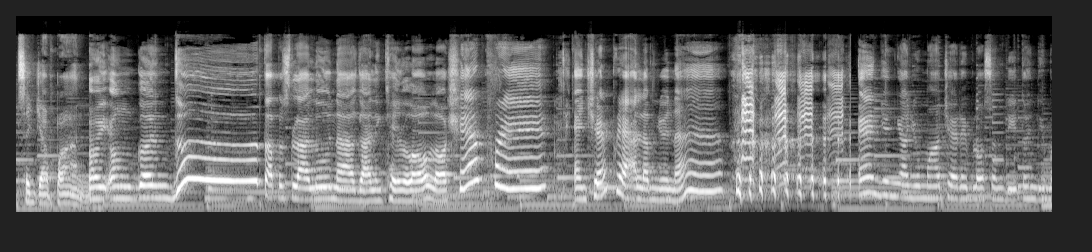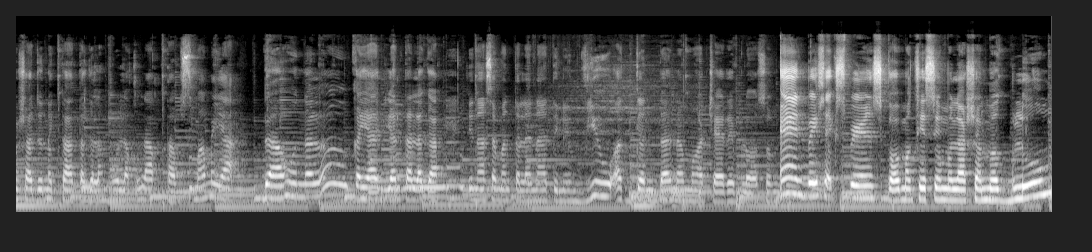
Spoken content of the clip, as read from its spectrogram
sa Japan. Ay, ang ganda! Tapos lalo na galing kay Lolo, syempre! And syempre, alam nyo na. And yun nga, yung mga cherry blossom dito, hindi masyado nagtatagal ang bulaklak. Tapos mamaya, dahon na lang. Kaya yan talaga, tinasamantala natin yung view at ganda ng mga cherry blossom. And based experience ko, magsisimula siya mag-bloom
